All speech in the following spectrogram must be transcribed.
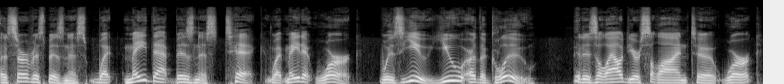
a service business, what made that business tick, what made it work was you. You are the glue that has allowed your salon to work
